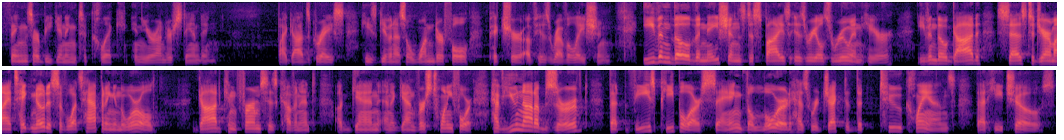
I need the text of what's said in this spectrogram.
things are beginning to click in your understanding. By God's grace, He's given us a wonderful picture of His revelation. Even though the nations despise Israel's ruin here, even though God says to Jeremiah, Take notice of what's happening in the world, God confirms his covenant again and again. Verse 24 Have you not observed that these people are saying, The Lord has rejected the two clans that he chose?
